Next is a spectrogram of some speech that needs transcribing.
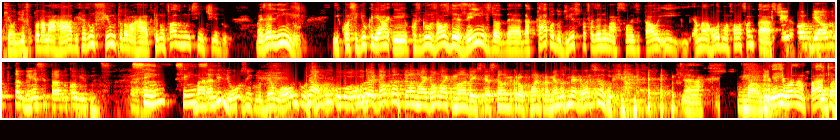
que é um disco todo amarrado, e fez um filme todo amarrado, que não faz muito sentido, mas é lindo. E conseguiu criar, e conseguiu usar os desenhos da, da, da capa do disco para fazer animações e tal, e, e amarrou de uma forma E tem fantástica. o Bob Geldof, que também é citado no Commitments. Sim, sim, sim. Maravilhoso, inclusive. The Wall, inclusive. Não, o, o doidão cantando I Don't Like Mondays, testando o microfone, pra mim é uma das melhores cenas do filme. É. Maluco. E aí o Alan Parker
